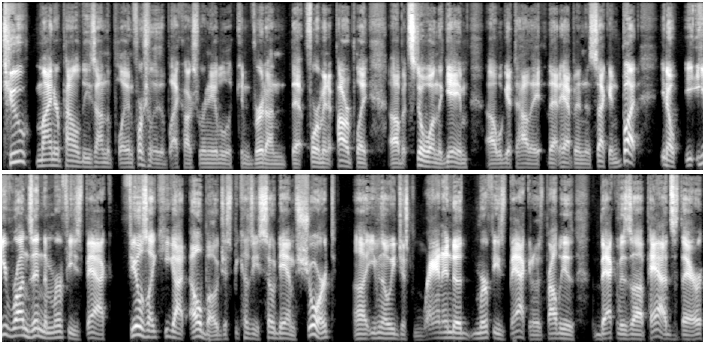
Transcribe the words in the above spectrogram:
two minor penalties on the play. Unfortunately, the Blackhawks weren't able to convert on that four minute power play, uh, but still won the game. Uh, we'll get to how they, that happened in a second. But, you know, he, he runs into Murphy's back, feels like he got elbow just because he's so damn short. Uh, even though he just ran into Murphy's back and it was probably the back of his uh, pads there.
